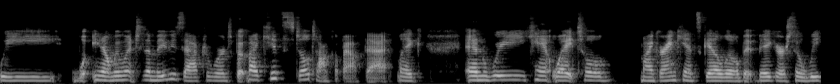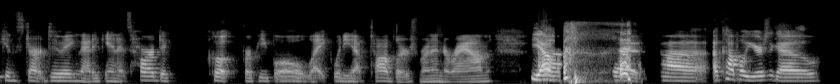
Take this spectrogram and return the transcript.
we, you know, we went to the movies afterwards, but my kids still talk about that. Like, and we can't wait till my grandkids get a little bit bigger so we can start doing that again. It's hard to cook for people like when you have toddlers running around. Yeah. Uh, but uh, a couple years ago,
